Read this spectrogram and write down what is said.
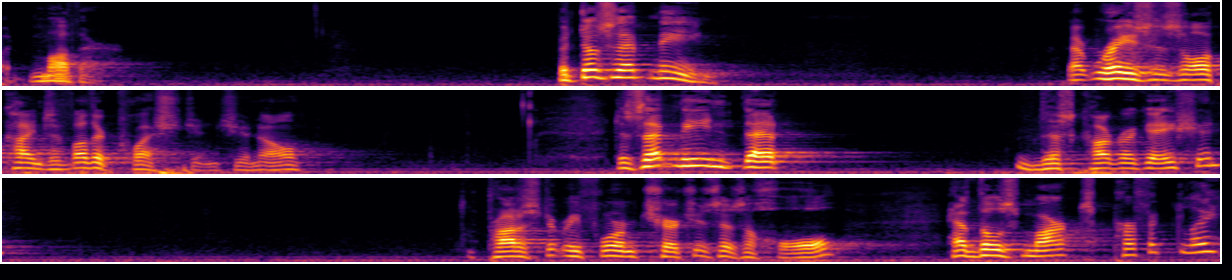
but mother. But does that mean? That raises all kinds of other questions, you know. Does that mean that this congregation, Protestant Reformed churches as a whole, have those marks perfectly?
